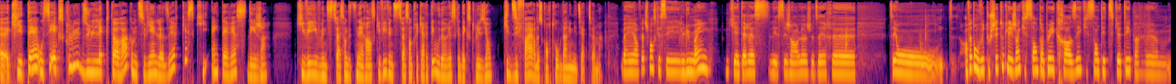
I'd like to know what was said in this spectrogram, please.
euh, qui était aussi exclu du lectorat, comme tu viens de le dire. Qu'est-ce qui intéresse des gens? Qui vivent une situation d'itinérance, qui vivent une situation de précarité ou de risque d'exclusion, qui diffère de ce qu'on retrouve dans les médias actuellement? Ben, en fait, je pense que c'est l'humain qui intéresse les- ces gens-là. Je veux dire, euh, tu sais, on... En fait, on veut toucher toutes les gens qui se sentent un peu écrasés, qui se sentent étiquetés par, euh,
